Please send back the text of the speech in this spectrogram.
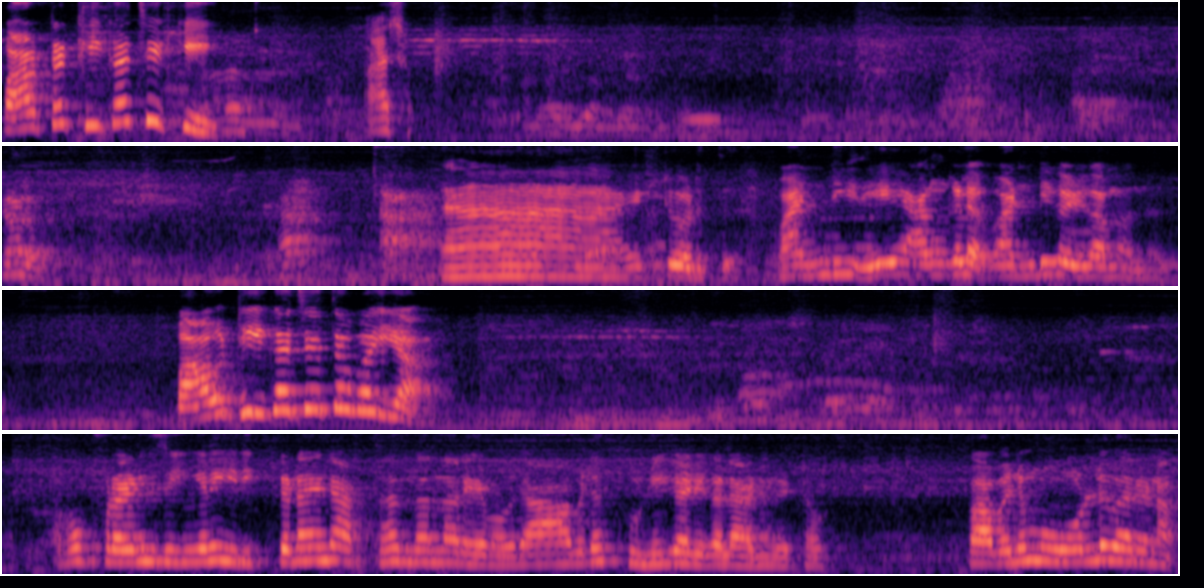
পাওয়ারটা ঠিক আছে কি? আসো। ആ ഇട്ട് കൊടുത്ത് വണ്ടി ഏ അങ്കിൾ വണ്ടി കഴുകാൻ വന്നത്। പാവ് ടീക്കാച്ചേത്തോ പയ്യ അപ്പോൾ ഫ്രണ്ട്സ് ഇങ്ങനെ ഇരിക്കണതിന്റെ അർത്ഥം എന്താണെന്ന് അറിയാമോ രാവിലെ തുണി കഴുകലാണ് കേട്ടോ. അപ്പോൾ അവന് മുകളിൽ വരണം.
